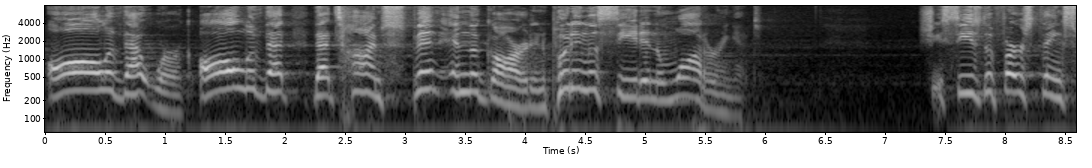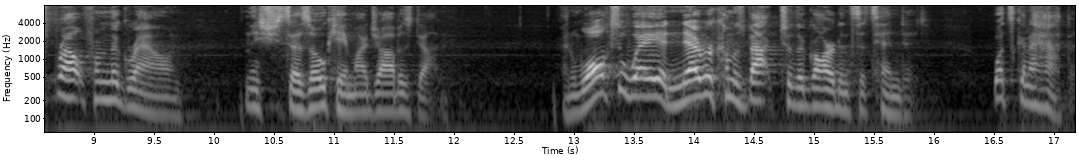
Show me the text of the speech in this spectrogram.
all of that work, all of that, that time spent in the garden, putting the seed in and watering it, she sees the first thing sprout from the ground, and then she says, Okay, my job is done. And walks away and never comes back to the garden to tend it. What's going to happen?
